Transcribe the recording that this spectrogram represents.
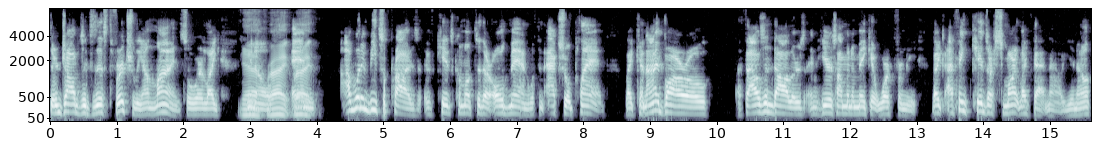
their jobs exist virtually online. So we're like, Yeah. know, right. and right. I wouldn't be surprised if kids come up to their old man with an actual plan. Like, can I borrow a thousand dollars and here's how I'm gonna make it work for me? Like, I think kids are smart like that now, you know?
